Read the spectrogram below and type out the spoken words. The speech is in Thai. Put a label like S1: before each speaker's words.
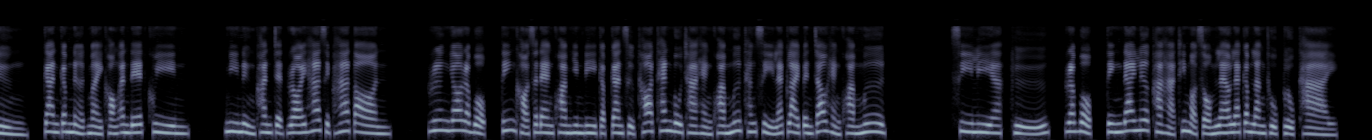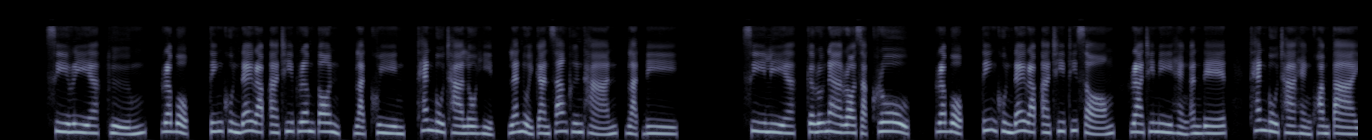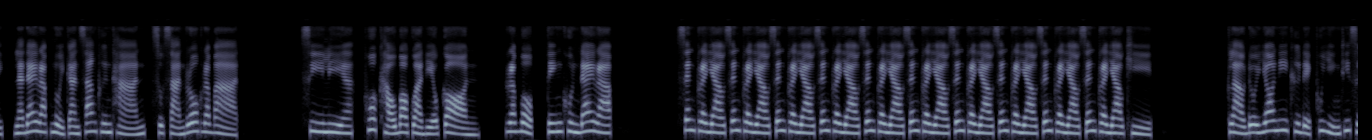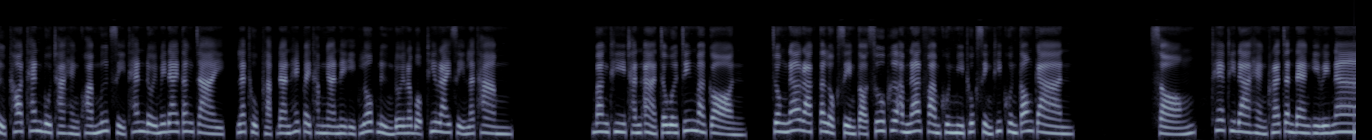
S1: 1. การกำเนิดใหม่ของอันเด d ควีนมี 1,755 ตอน เรื่องย่อระบบ ติ้งขอแสดงความยินดีกับการสืบทอดแท่นบูชาแห่งความมืดทั้ง4และกลายเป็นเจ้าแห่งความมืด ซีเลีย หือ ระบบ ติ้งได้เลือกพาหะที่เหมาะสมแล้วและกำลังถูกปลูกถ่าย ซีเรีย หืม ระบบ ติ้งคุณได้รับอาชีพเริ่มต้นบลัดควีน แท่นบูชาโลหิต และหน่วยการสร้างพื้นฐานบลัดดี ซีเลีย กรุณารอสักครู่ ระบบ ติ้งคุณได้รับอาชีพที่ 2 ราชินีแห่งอันเดดแท่นบูชาแห่งความตาย และได้รับหน่วยการสร้างพื้นฐาน สุสานโรคระบาด ซีเลีย พวกเขาบอกว่าเดี๋ยวก่อน ระบบติ้งคุณได้รับ เส้นประยาวเส้นประยาวเส้นประยาวเส้นประยาวเส้นประยาวเส้นประยาวเส้นประยาวเส้นประยาวเส้นประยาวเส้นประยาวขีดกล่าวโดยย่อนี่คือเด็กผู้หญิงที่สืบทอดแท่นบูชาแห่งความมืดสีแท่นโดยไม่ได้ตั้งใจ และถูกผลักดันให้ไปทำงานในอีกโลกหนึ่งโดยระบบที่ไร้ศีลธรรม บางทีฉันอาจจะเวอร์จินมาก่อน จงน่ารักตลกเสี่ยงต่อสู้เพื่ออำนาจฟามคุณมีทุกสิ่งที่คุณต้องการ 2. เทพธิดาแห่งพระจันทร์แดงอิรินา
